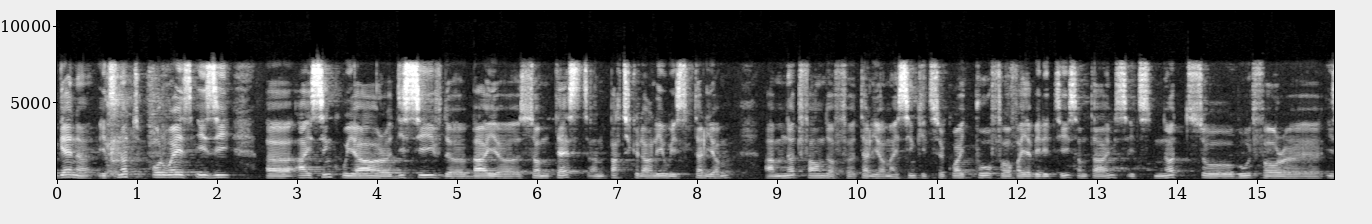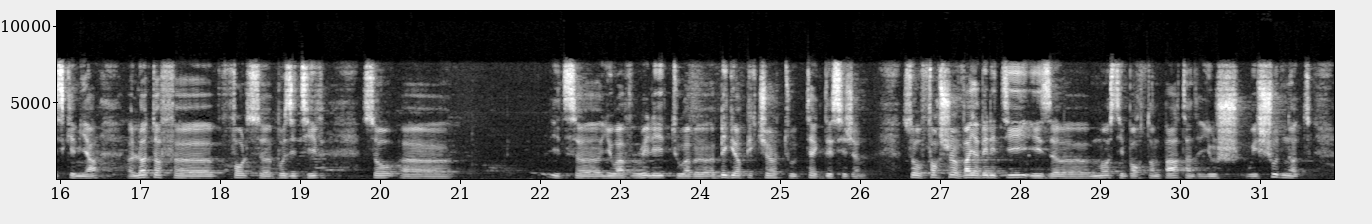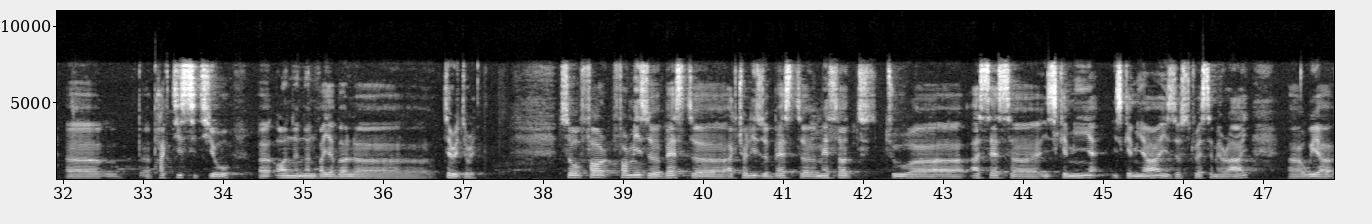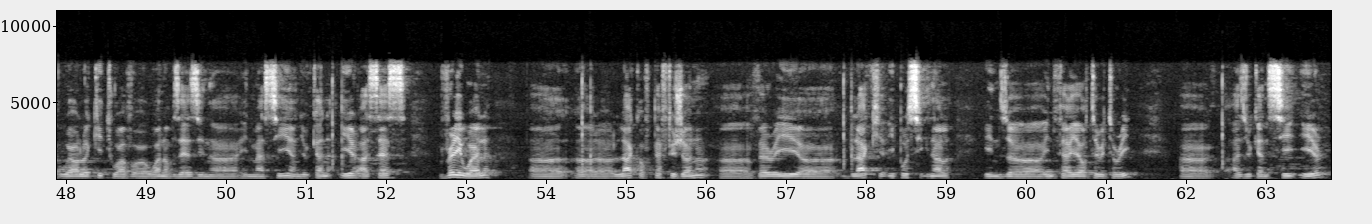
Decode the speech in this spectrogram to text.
again, uh, it's not always easy uh, I think we are deceived uh, by uh, some tests, and particularly with thallium. I'm not fond of uh, thallium. I think it's uh, quite poor for viability sometimes. It's not so good for uh, ischemia. A lot of false positive. So it's you have really to have a, a, bigger picture to take decision. So for sure, viability is the most important part, and sh we should not uh, practice CTO uh, on a non-viable uh, territory. So for, for me, the best, actually the best method to assess ischemia, ischemia is the stress MRI. Uh, we are we are lucky to have uh, one of these in uh, in Massy, and you can here assess very well lack of perfusion, very black hypo signal in the inferior territory. Uh, as you can see here,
